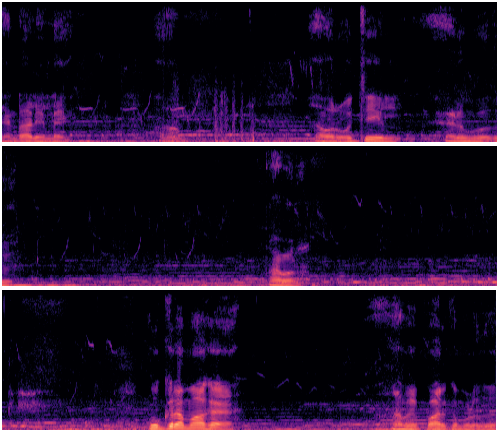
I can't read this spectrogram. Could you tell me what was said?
என்றால் இல்லை. ஆம் அவர் உச்சியில் எழும்போது அவர் உக்கிரமாக நம்மை பார்க்கும் பொழுது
